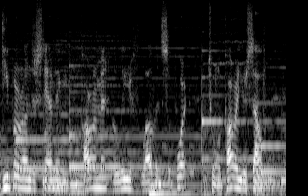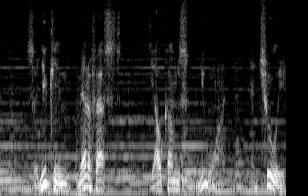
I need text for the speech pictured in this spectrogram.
deeper understanding, empowerment, relief, love, and support to empower yourself so you can manifest the outcomes you want and truly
